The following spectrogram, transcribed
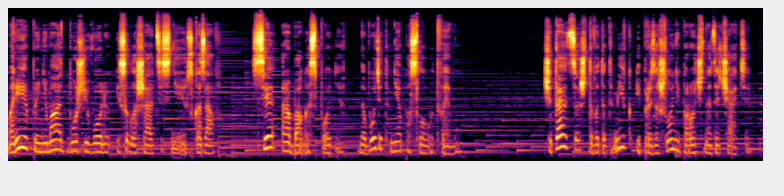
Мария принимает Божью волю и соглашается с нею, сказав «Се раба Господня, да будет мне по слову Твоему». Считается, что в этот миг и произошло непорочное зачатие –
